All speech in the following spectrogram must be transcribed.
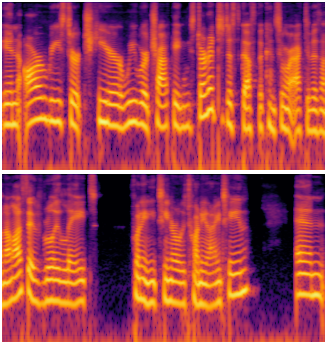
in our research here, we were tracking, we started to discuss the consumer activism. I want to say it was really late 2018, early 2019. And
